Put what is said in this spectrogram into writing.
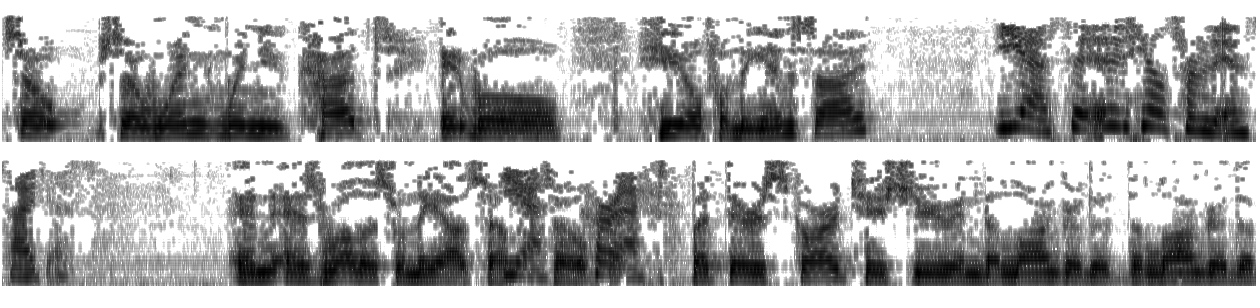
So, so when when you cut, it will heal from the inside. Yes, it heals from the inside. Yes. And as well as from the outside. Yes, so, correct. But, but there's scar tissue, and the longer the the longer the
